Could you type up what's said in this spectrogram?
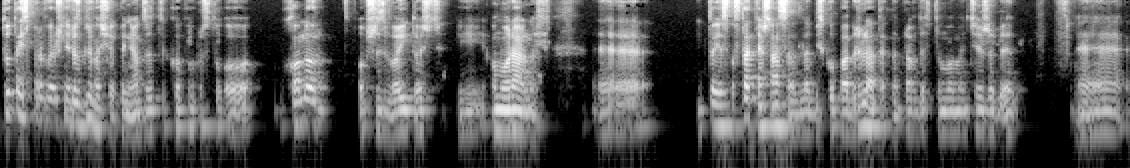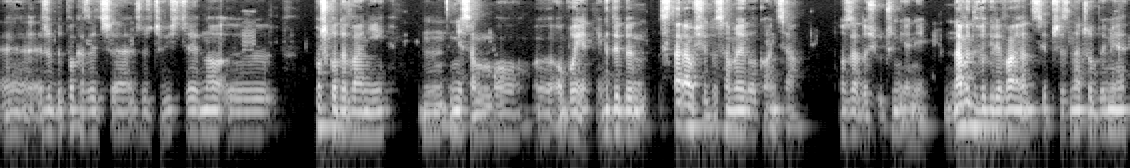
tutaj sprawa już nie rozgrywa się o pieniądze, tylko po prostu o honor, o przyzwoitość i o moralność. I to jest ostatnia szansa dla biskupa Bryla tak naprawdę w tym momencie, żeby, e, e, żeby pokazać, że rzeczywiście no, poszkodowani mm, nie są obojętni. Gdybym starał się do samego końca o zadośćuczynienie, nawet wygrywając je, przeznaczyłbym je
